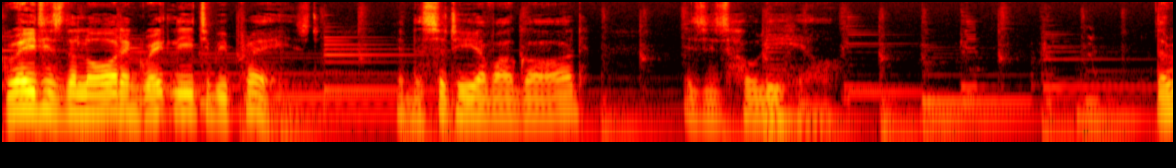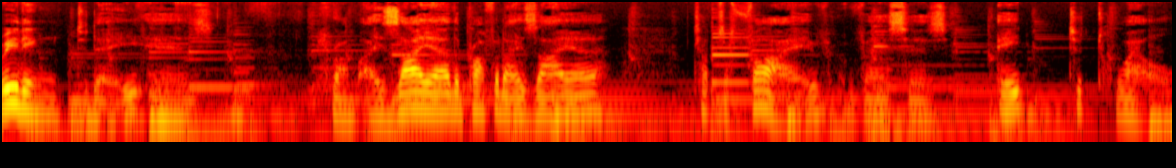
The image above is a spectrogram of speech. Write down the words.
Great is the Lord and greatly to be praised in the city of our God is his holy hill. The reading today is from Isaiah, the prophet Isaiah, chapter 5, verses 8 to 12,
